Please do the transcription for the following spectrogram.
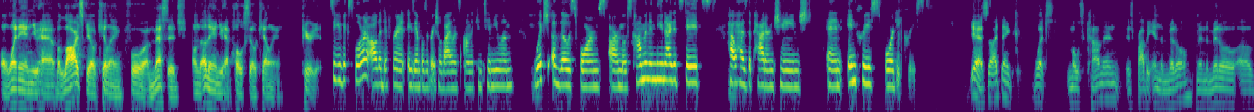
On one end, you have a large scale killing for a message. On the other end, you have wholesale killing, period. So you've explored all the different examples of racial violence on the continuum. Mm. Which of those forms are most common in the United States? How mm. has the pattern changed and increased or decreased? Yeah, so I think what's most common is probably in the middle. In the middle of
